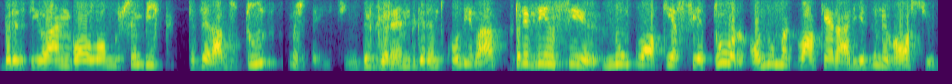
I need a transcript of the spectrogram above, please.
Brasil a Angola ou Moçambique. Quer dizer, há de tudo, mas tem grande, grande qualidade. Para vencer num qualquer setor ou numa qualquer área de negócio,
